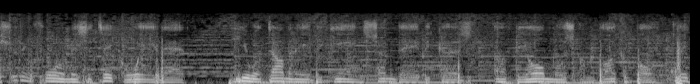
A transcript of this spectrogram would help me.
The shooting form is a takeaway that he will dominate the game Sunday because of the almost unblockable quick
